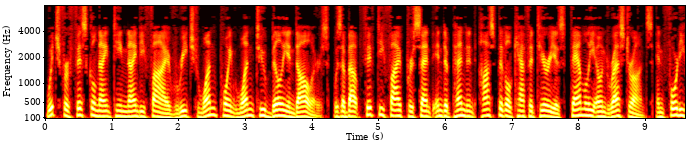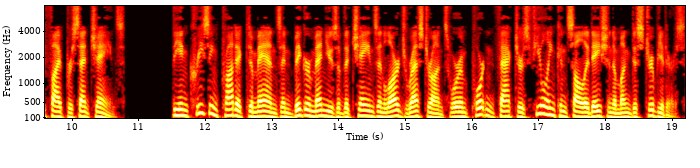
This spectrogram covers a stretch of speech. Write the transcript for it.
which for fiscal 1995 reached $1.12 billion, was about 55% independent hospital cafeterias, family-owned restaurants and 45% chains. The increasing product demands and bigger menus of the chains and large restaurants were important factors fueling consolidation among distributors.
